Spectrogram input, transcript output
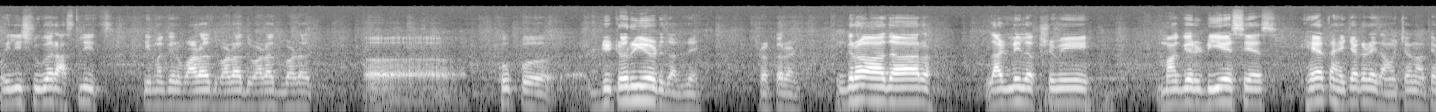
पयलीं शुगर आसलीच ती मागीर वाडत वाडत वाडत वाडत खूब डिटोरिएट जाल्लें प्रकरण. ग्रह आधार लाडली लक्ष्मी मागीर डी एस एस हे आतां हेच्या कडेन जावचें ना ते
